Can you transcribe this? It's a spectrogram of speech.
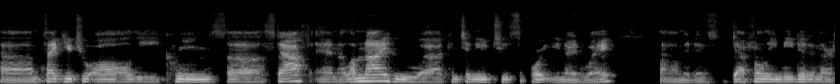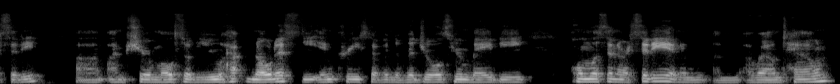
Um, thank you to all the Queen's uh, staff and alumni who uh, continue to support United Way. Um, it is definitely needed in our city. Um, I'm sure most of you have noticed the increase of individuals who may be homeless in our city and, and around town.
